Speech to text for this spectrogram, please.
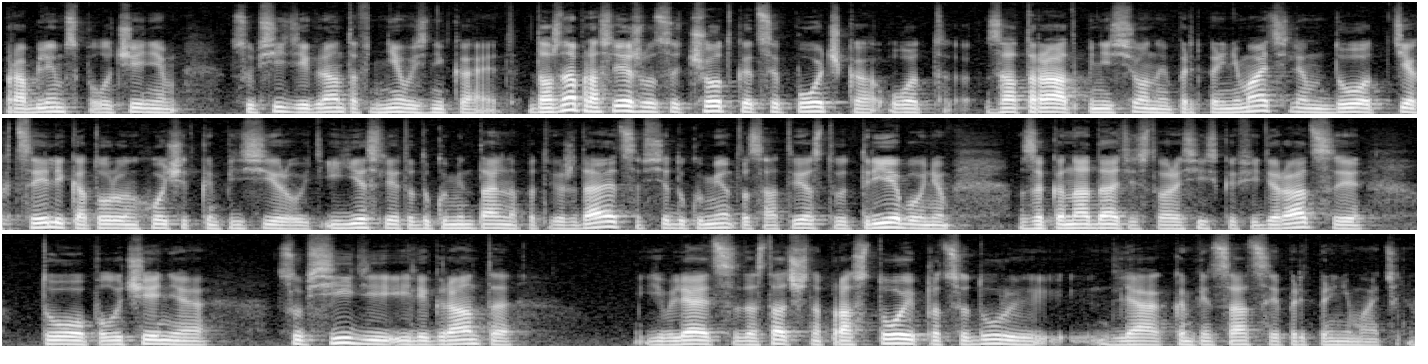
проблем с получением субсидий и грантов не возникает. Должна прослеживаться четкая цепочка от затрат, понесенных предпринимателем, до тех целей, которые он хочет компенсировать. И если это документально подтверждается, все документы соответствуют требованиям законодательства Российской Федерации – то получение субсидии или гранта является достаточно простой процедурой для компенсации предпринимателю.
